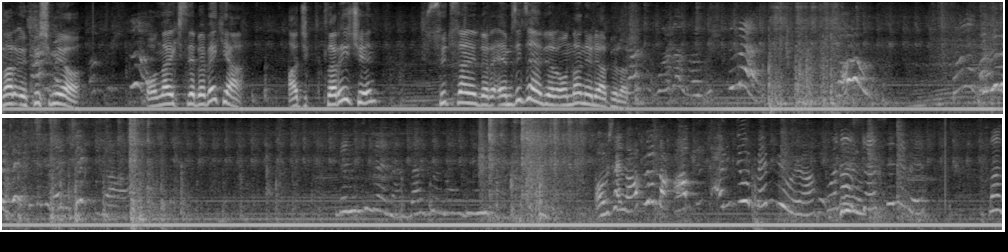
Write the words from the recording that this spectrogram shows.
Onlar öpüşmüyor. Onlar ikisi de bebek ya. Acıktıkları için süt zannediyorlar, emzik zannediyorlar. Ondan öyle yapıyorlar. Bana öpüştüler. Yok. Bana öpüştüler. ya. Benimki demez. Ben köylü olduğumu Abi sen ne yapıyorsun da alt üst emmiyor emmiyor ya. Bana gelsene be. Bak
